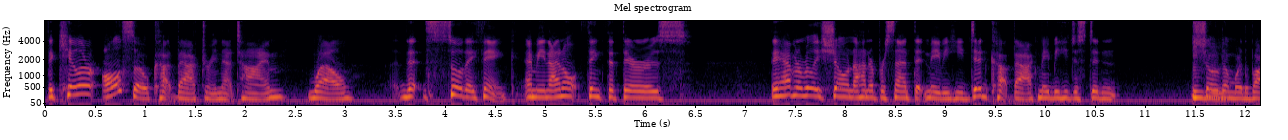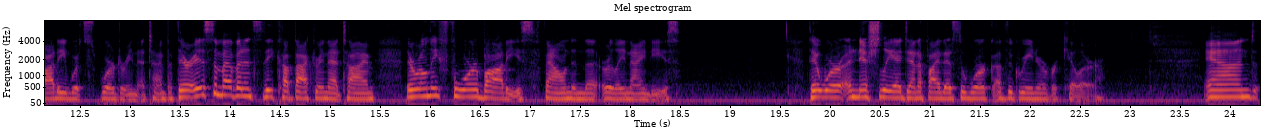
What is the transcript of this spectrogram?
The killer also cut back during that time. Well, that, so they think. I mean, I don't think that there's. They haven't really shown 100% that maybe he did cut back. Maybe he just didn't show them mm-hmm. where the body was were during that time. But there is some evidence that he cut back during that time. There were only four bodies found in the early 90s that were initially identified as the work of the Green River Killer. And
